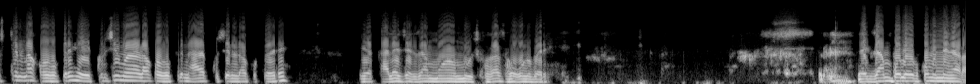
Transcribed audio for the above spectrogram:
ಕುಸ್ತಿ ನಡಕ್ ಹೋಗ್ಬೇಕ್ರಿ. ಕೃಷಿ ಮಾಡಕ್ ಹೋಗ್ಬೇಕ್ರಿ. ನಾಳೆ ಕೃಷಿ ನಡಕ್ ಹೋಗ್ತೇವ್ರಿ. ಈಗ ಕಾಲೇಜ್ ಎಕ್ಸಾಮ್ ಮುಗಿಸ್ಕೊಂಡ್ ಹೋಗೋಣ ಬರ್ರಿ. ಎಕ್ಸಾಂಪಲ್ ಓದ್ಕೊಂಡ್ ಬಂದಿನಾರ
